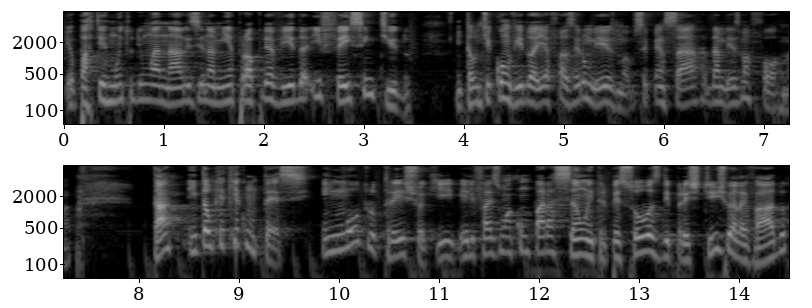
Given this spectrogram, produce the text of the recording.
Eu partir muito de uma análise na minha própria vida e fez sentido. Então te convido aí a fazer o mesmo, a você pensar da mesma forma. Tá? Então o que, é que acontece? Em um outro trecho aqui, ele faz uma comparação entre pessoas de prestígio elevado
